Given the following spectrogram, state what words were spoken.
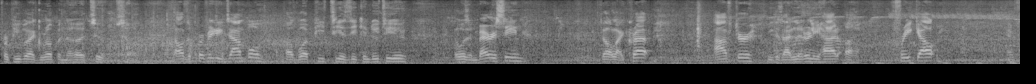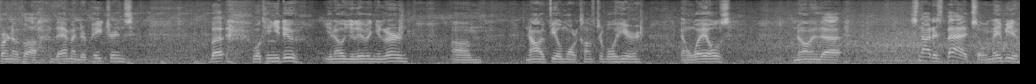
for people that grew up in the hood too. So that was a perfect example of what PTSD can do to you. It was embarrassing, felt like crap after because I literally had a freak out in front of uh, them and their patrons. But what can you do? You know, you live and you learn. Um, now I feel more comfortable here in Wales, knowing that it's not as bad. So maybe if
